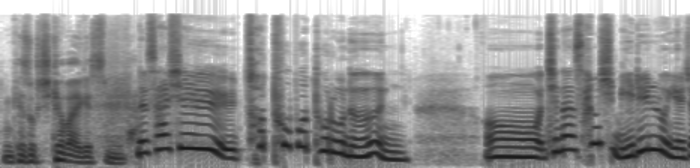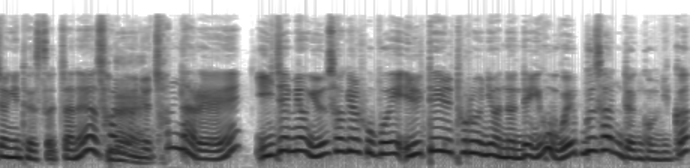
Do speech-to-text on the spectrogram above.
좀 계속 지켜봐야겠습니다. 근데 사실 첫 후보 토론은 어, 지난 31일로 예정이 됐었잖아요. 설 연휴 네. 첫날에 이재명 윤석열 후보의 1대1 토론이었는데 이거 왜 무산된 겁니까?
